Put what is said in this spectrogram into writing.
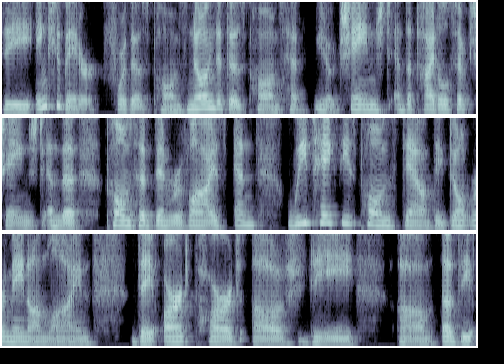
the incubator for those poems knowing that those poems have you know changed and the titles have changed and the poems have been revised. And we take these poems down. They don't remain online. They aren't part of the um, of the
